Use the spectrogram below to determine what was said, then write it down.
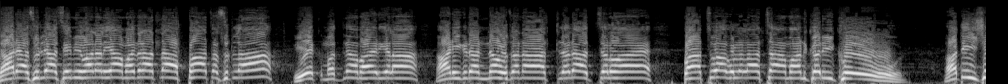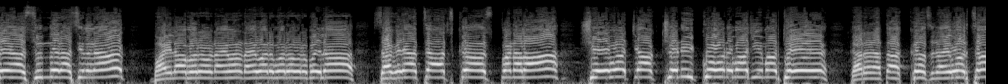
गाड्या सुटल्या. सेमी फायनल या मैदानातला. पाच सुटला एक मधनं बाहेर गेला आणि इकडे नऊ जणात लढत चालू आहे. पाचवा गुलालाचा मानकरी खून अतिशय सुंदर अशी लढत. बैला बरोबर ड्रायव्हर ड्रायव्हर बरोबर बैल. आज कस पणाला शेवटच्या क्षणी कोण बाजी मारतोय? कारण आता कस ड्रायव्हरचा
